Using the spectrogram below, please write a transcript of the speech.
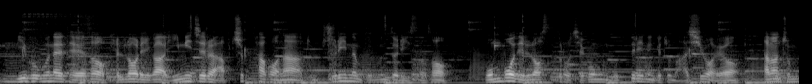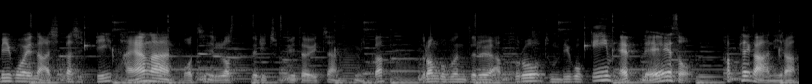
음. 이 부분에 대해서 갤러리가 이미지를 압축하거나 좀 줄이는 부분들이 있어서 원본 일러스트로 제공 못 드리는 게 좀 아쉬워요. 다만 좀비고에는 아시다시피 다양한 멋진 일러스트들이 준비되어 있지 않습니까? 그런 부분들을 앞으로 좀비고 게임 앱 내에서 카페가 아니라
